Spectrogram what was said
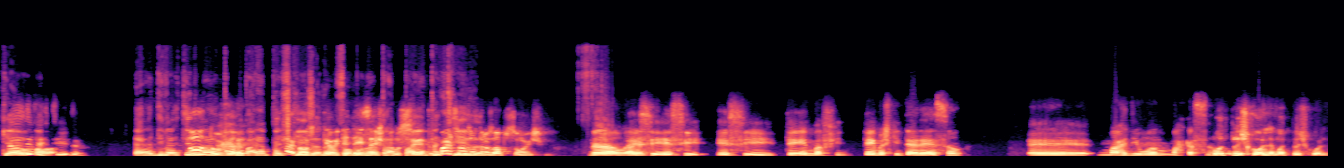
Que É, é, o- divertido. É divertido, Só mas atrapalha a pesquisa, que né? é O famoso 86%. atrapalha a Quais são as outras opções? Não, Vai. esse, esse, esse tema, temas que interessam, é mais de uma marcação. Múltipla escolha, múltipla escolha.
